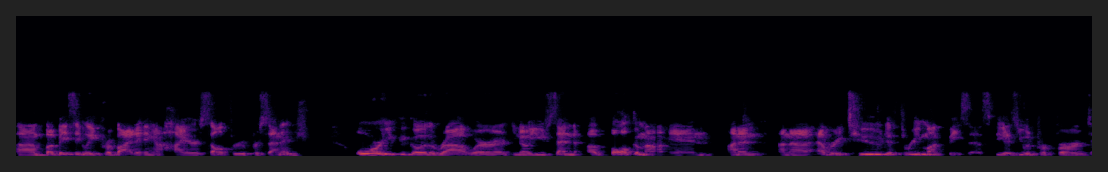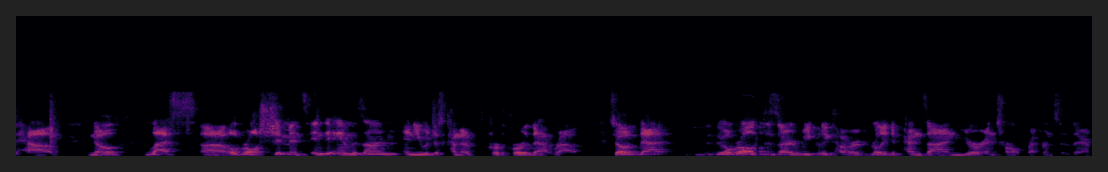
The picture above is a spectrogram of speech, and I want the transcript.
um, but basically providing a higher sell-through percentage. Or you could go the route where you know you send a bulk amount in on an on a every two to three month basis because you would prefer to have you know less uh, overall shipments into Amazon and you would just kind of prefer that route. So that the overall desired weekly coverage really depends on your internal preferences there.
